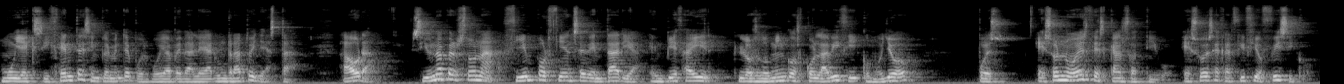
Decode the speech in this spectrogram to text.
muy exigente, simplemente pues voy a pedalear un rato y ya está. Ahora, si una persona 100% sedentaria empieza a ir los domingos con la bici, como yo, pues eso no es descanso activo, eso es ejercicio físico.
